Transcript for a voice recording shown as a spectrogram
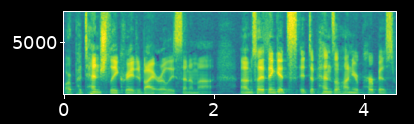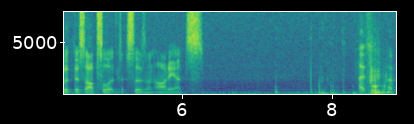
or potentially created by early cinema um, so i think it's it depends upon your purpose with this obsolescent audience I've got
